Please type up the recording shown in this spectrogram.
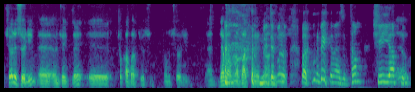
şöyle söyleyeyim e, öncelikle e, çok abartıyorsun onu söyleyeyim. Yani devamlı bakmaya devam Mete, bunu, bak bunu beklemezdim. Tam şeyi yaptım.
